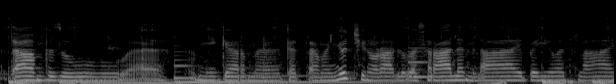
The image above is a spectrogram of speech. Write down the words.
በጣም ብዙ የሚገርም ገጠመኞች ይኖራሉ በስራ አለም ላይ በህይወት ላይ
